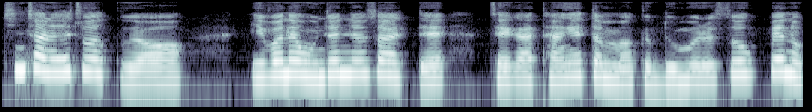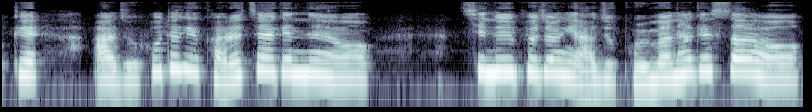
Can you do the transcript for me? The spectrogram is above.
칭찬을 해주었고요. 이번에 운전 연수할 때 제가 당했던 만큼 눈물을 쏙 빼놓게 아주 호되게 가르쳐야겠네요. 신우이 표정이 아주 볼만하겠어요.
